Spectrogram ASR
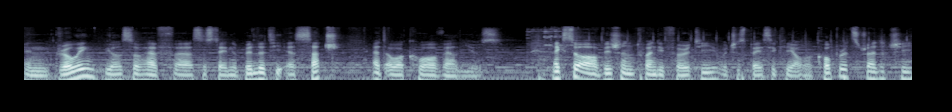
in growing, we also have uh, sustainability as such at our core values. Next to our Vision 2030, which is basically our corporate strategy,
